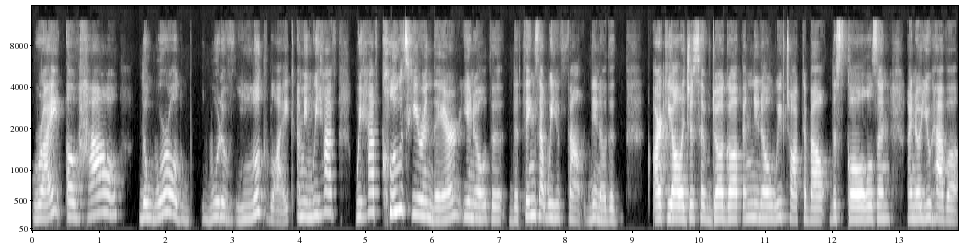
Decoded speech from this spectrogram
Right? Of how the world would have looked like i mean we have we have clues here and there you know the the things that we have found you know the archaeologists have dug up and you know we've talked about the skulls and i know you have a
